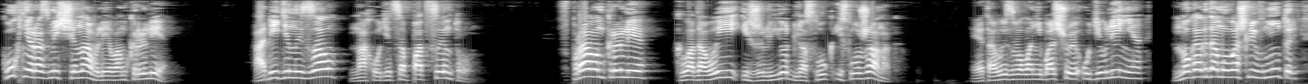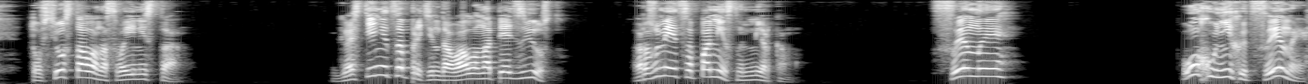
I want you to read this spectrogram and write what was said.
Кухня размещена в левом крыле. Обеденный зал находится по центру. В правом крыле кладовые и жилье для слуг и служанок. Это вызвало небольшое удивление но когда мы вошли внутрь, то все стало на свои места. Гостиница претендовала на 5 звезд. Разумеется, по местным меркам. Цены... Ох, у них и цены!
